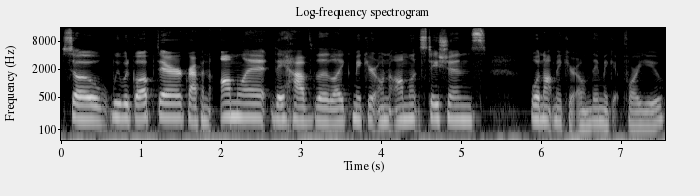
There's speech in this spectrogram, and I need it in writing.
So we would go up there, grab an omelet. They have the like make your own omelet stations. Well, not make your own, they make it for you.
